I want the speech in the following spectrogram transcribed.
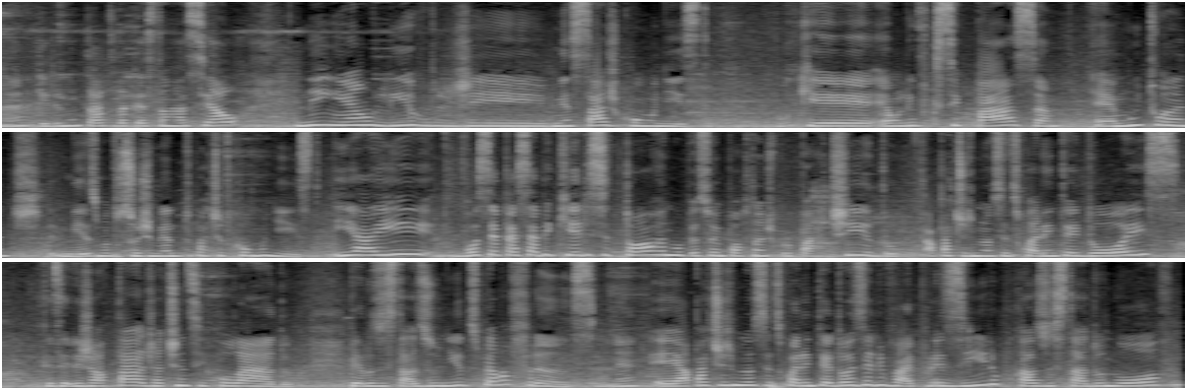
Né? Ele não trata da questão racial, nem é um livro de mensagem comunista porque é um livro que se passa é, muito antes mesmo do surgimento do Partido Comunista. E aí você percebe que ele se torna uma pessoa importante para o partido a partir de 1942, quer dizer, ele já, tá, já tinha circulado pelos Estados Unidos pela França. Né? É, a partir de 1942 ele vai para o exílio por causa do Estado Novo,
